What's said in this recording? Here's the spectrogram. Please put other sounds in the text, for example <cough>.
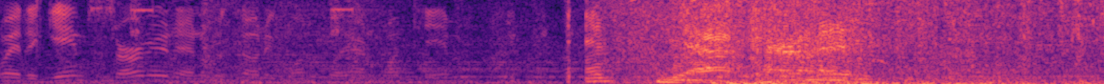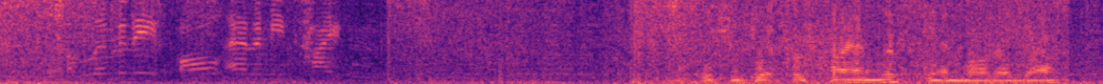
Wait, a game started and it was only one player on one team? Yeah, apparently. Eliminate all enemy titans. We should get for playing this game mode, I guess.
